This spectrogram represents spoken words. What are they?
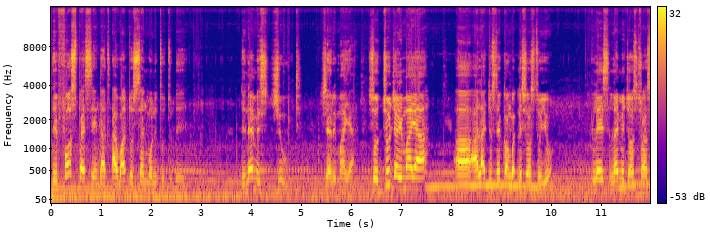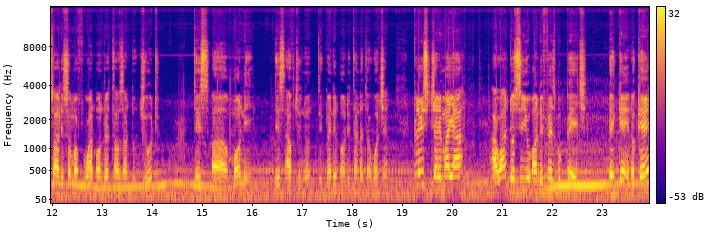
The first person that I want to send money to today, the name is Jude Jeremiah. So, Jude Jeremiah, uh, I'd like to say congratulations to you. Please let me just transfer the sum of 100,000 to Jude this uh, this afternoon, depending on the time that you're watching. Please, Jeremiah, I want to see you on the Facebook page again, okay?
